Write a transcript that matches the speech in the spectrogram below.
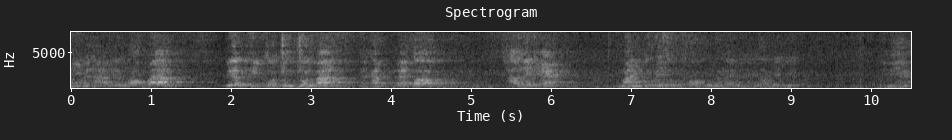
มีปัญหาเรื่องบล็อกบ้าง เรื่องผิดกฎชุมชนบ้างนะครับ และก็ ถ้าเล่นแอปมันก็ไม่ส่งข้อมูลอะไรมาให้เราได้เยอะเห็นไหมฮะ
